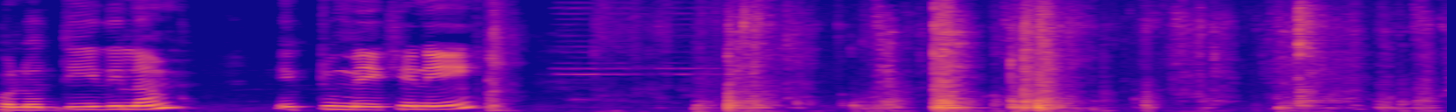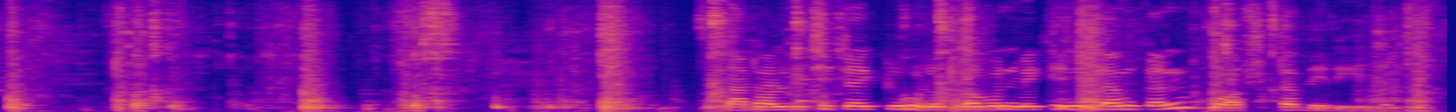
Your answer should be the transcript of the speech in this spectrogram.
হলুদ দিয়ে দিলাম, একটু মেখে নেই। কাঁঠাল বিচিটা একটু হলুদ লবণ মেখে নিলাম কারণ রসটা বেরিয়ে যাবে।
